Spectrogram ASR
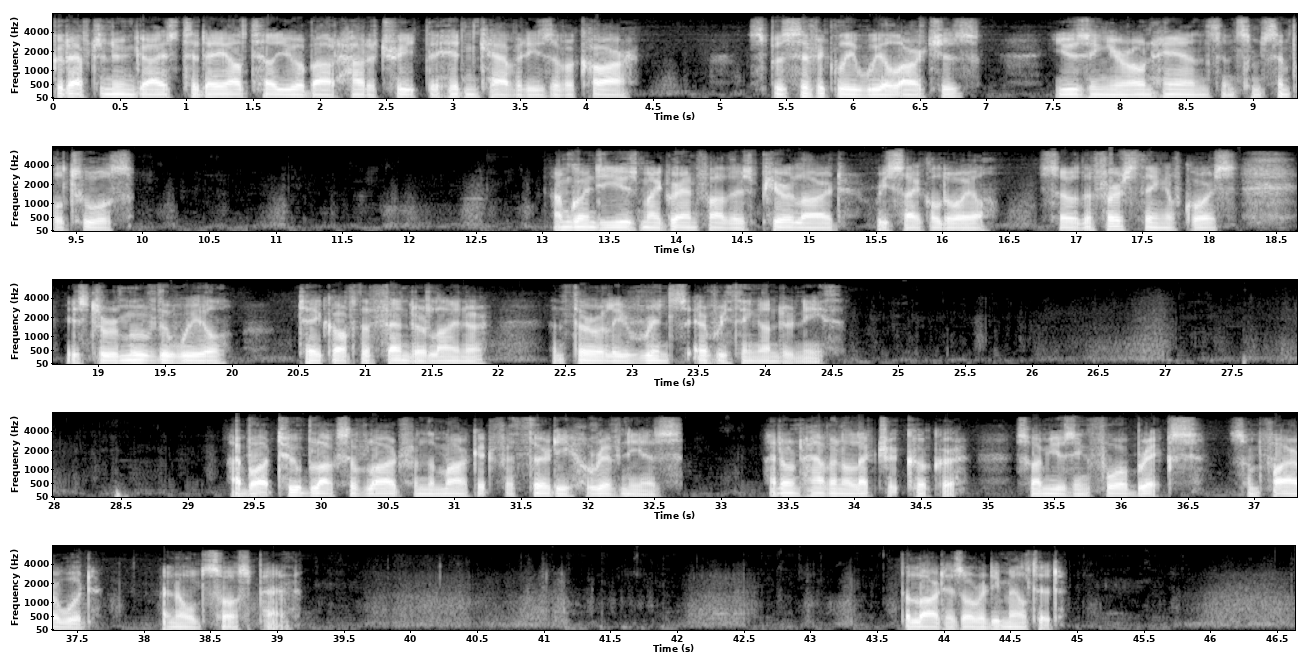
Good afternoon, guys. Today I'll tell you about how to treat the hidden cavities of a car, specifically wheel arches, using your own hands and some simple tools. I'm going to use my grandfather's pure lard recycled oil. So the first thing, of course, is to remove the wheel, take off the fender liner, and thoroughly rinse everything underneath. I bought two blocks of lard from the market for 30 hryvnias. I don't have an electric cooker, so I'm using four bricks, some firewood, an old saucepan. The lard has already melted.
